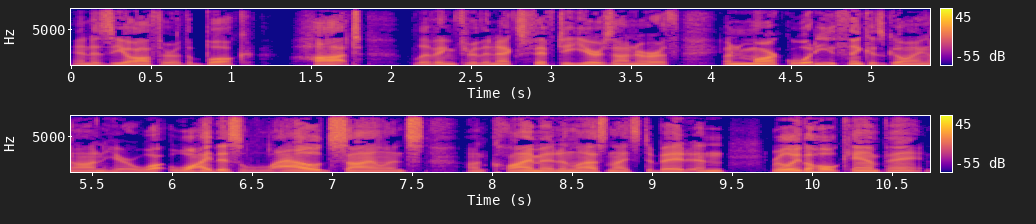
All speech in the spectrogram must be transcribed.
and is the author of the book Hot living through the next 50 years on Earth. And Mark, what do you think is going on here? Why this loud silence on climate in last night's debate and really the whole campaign?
